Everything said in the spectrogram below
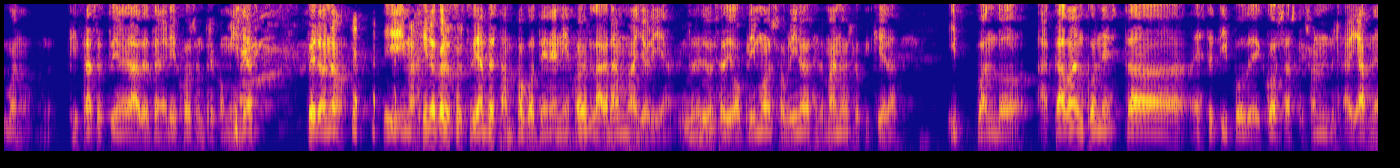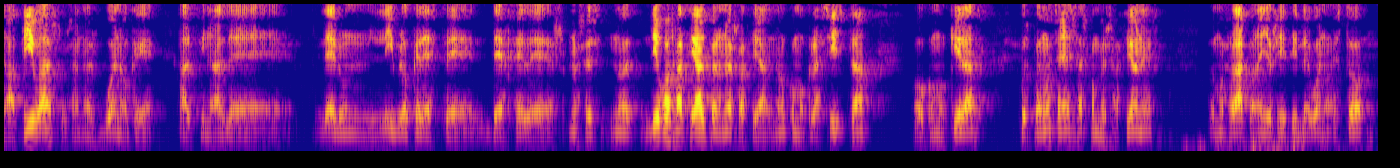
bueno, quizás estoy en edad de tener hijos, entre comillas, pero no. Y imagino que nuestros estudiantes tampoco tienen hijos, la gran mayoría. Entonces, yo eso digo primos, sobrinos, hermanos, lo que quiera. Y cuando acaban con esta, este tipo de cosas que son en realidad negativas, o sea, no es bueno que al final de leer un libro que de este deje de, no sé, no, digo racial, pero no es racial, ¿no? Como clasista o como quieras, pues podemos tener estas conversaciones, podemos hablar con ellos y decirle, bueno, esto,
